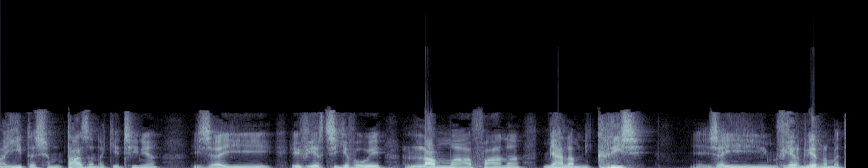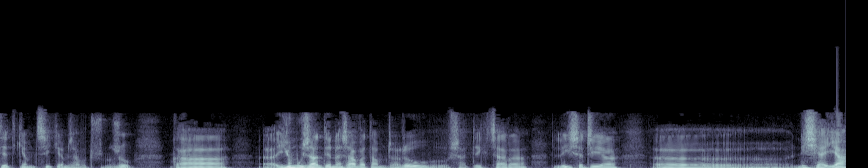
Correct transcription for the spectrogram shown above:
mahita sy mitazana ankehitriny izay heverintsika fa hoe lamina hafahana miala amin'ny krizy izay miverimberina matetika amintsika amin'ny zavatra otrona zao ka eh, io moa zany de nazava tamindrareo sadek tsara le izy satria eh, nisy aia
